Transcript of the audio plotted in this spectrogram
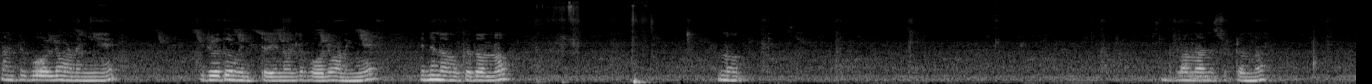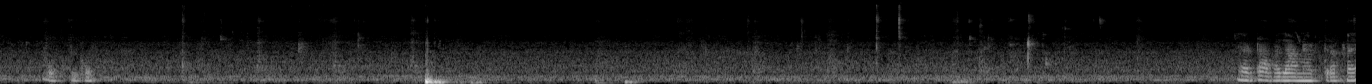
നല്ലപോലെ ഉണങ്ങി ഇരുപത് മിനിറ്റായി നല്ലപോലെ ഉണങ്ങി ഇനി നമുക്കിതൊന്ന് വെള്ളം നനച്ചിട്ടൊന്ന് ഒത്തി കൊടുക്കും. ടവലാണ് എടുത്തിറക്കണേ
